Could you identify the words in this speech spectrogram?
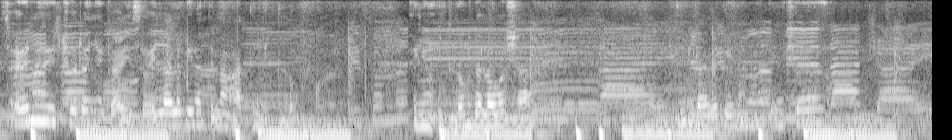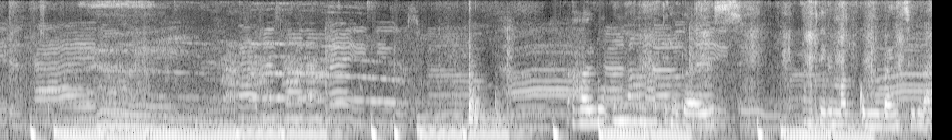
So, ayan na yung itsura niya guys. So, ilalagay natin ang ating itlog. Ayan yung itlog. Dalawa siya. Ilalagay na natin siya. Haluin lang natin guys until mag-combine sila.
